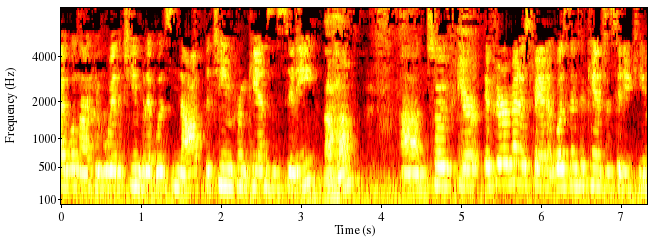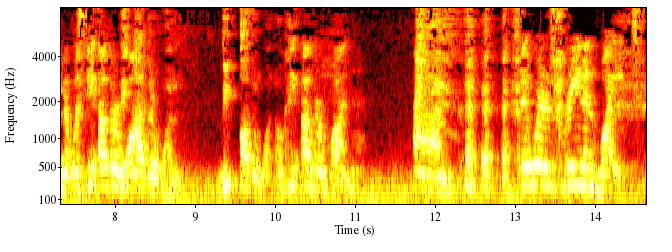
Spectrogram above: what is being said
I will not give away the team, but it was not the team from Kansas City. Uh huh. Um, so if you're if you're a Menace fan, it wasn't the Kansas City team. It was the other The one. The other one. The other one. Okay. The other one. Um, that wears green and white.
